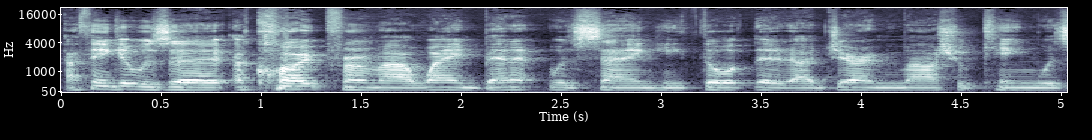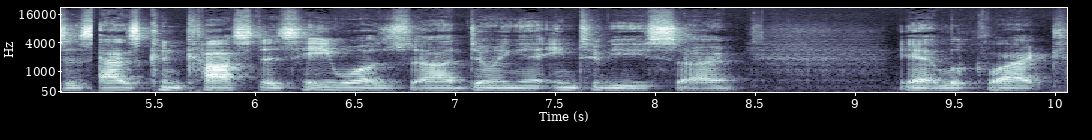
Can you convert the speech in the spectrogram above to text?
I think it was a, a quote from uh, Wayne Bennett was saying he thought that uh, Jeremy Marshall King was as, as concussed as he was uh, doing an interview, so yeah, it looked like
